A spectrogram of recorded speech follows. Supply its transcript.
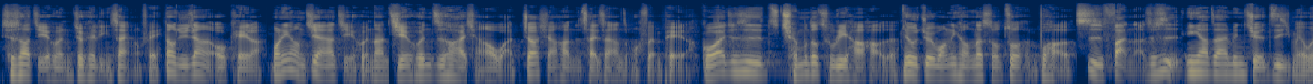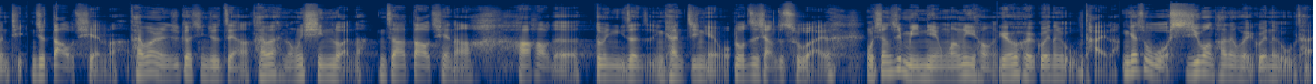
就是要结婚就可以领赡养费。但我觉得这样很 OK 了。王力宏既然要结婚，那结婚之后还想要玩，就要想好你的财产要怎么分配了。国外就是全部都处理好好的，因为我觉得王力宏那时候做很不好的示范啊，就是硬要在那边觉得自己没问题，你就道歉嘛。台湾人就个性就是这样，台湾很容易心软啊。你知道道歉，然后好好的蹲一阵子。你看今年罗志祥就出来了，我相信明年王力宏也会回归那个舞台了。应该说，我希望他能回归那个舞台。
